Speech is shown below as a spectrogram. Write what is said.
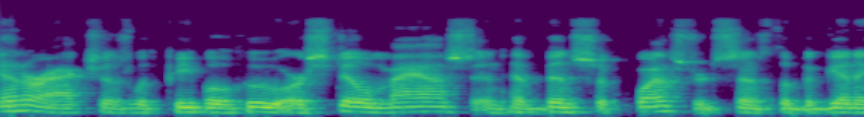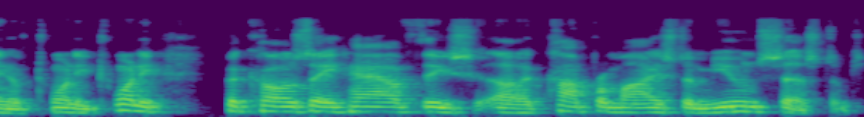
interactions with people who are still masked and have been sequestered since the beginning of 2020 because they have these uh, compromised immune systems.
